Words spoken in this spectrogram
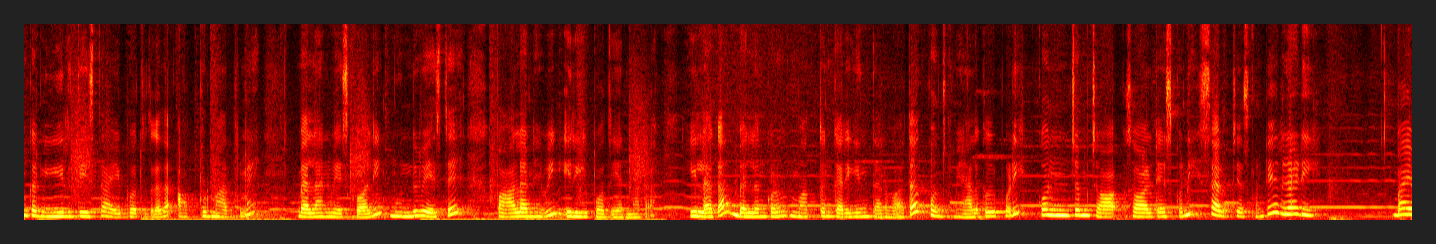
ఇంకా నీరు తీస్తే అయిపోతుంది కదా అప్పుడు మాత్రమే బెల్లాన్ని వేసుకోవాలి. ముందు వేస్తే పాలు అనేవి ఇరిగిపోతాయి అన్నమాట. ఇలాగా బెల్లం కూడా మొత్తం కరిగిన తర్వాత కొంచెం యాలకుల పొడి కొంచెం చా సాల్ట్ వేసుకొని సర్వ్ చేసుకుంటే రెడీ బాయ్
